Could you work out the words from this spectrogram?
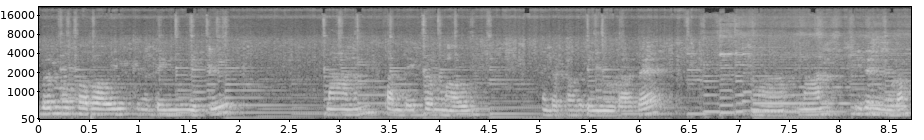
பிரம்ம பாபாவின் தினத்தை முன்னிட்டு நானும் தந்தை பிரம்மாவும் என்ற பகுதியினூடாக நான் இதன் மூலம்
